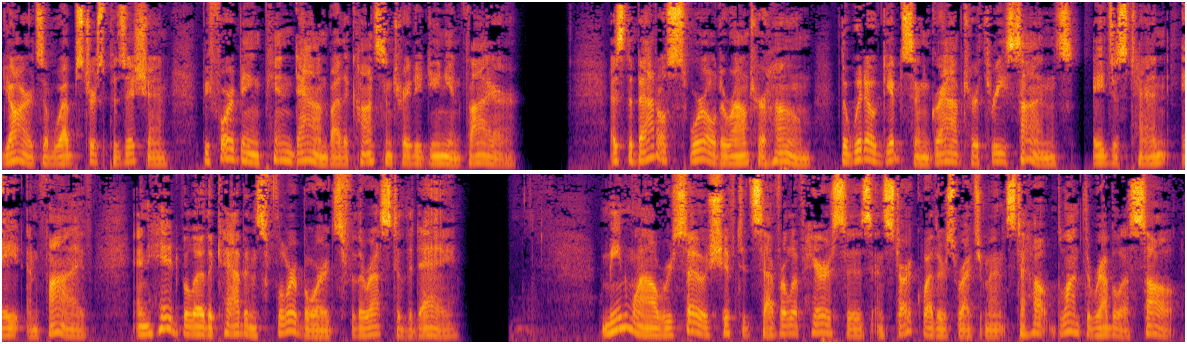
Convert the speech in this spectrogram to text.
yards of Webster's position before being pinned down by the concentrated Union fire. As the battle swirled around her home, the widow Gibson grabbed her three sons, ages 10, 8, and 5, and hid below the cabin's floorboards for the rest of the day. Meanwhile, Rousseau shifted several of Harris's and Starkweather's regiments to help blunt the rebel assault,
